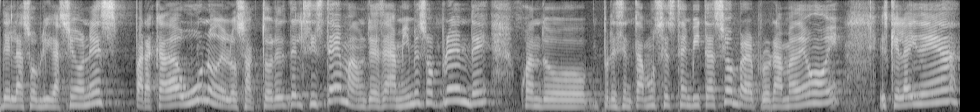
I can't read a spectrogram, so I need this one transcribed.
de las obligaciones para cada uno de los actores del sistema. A mí me sorprende cuando presentamos esta invitación para el programa de hoy, es que la idea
